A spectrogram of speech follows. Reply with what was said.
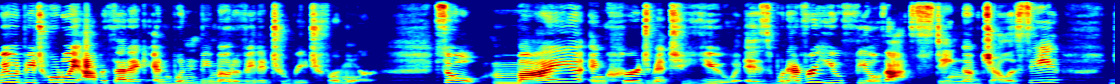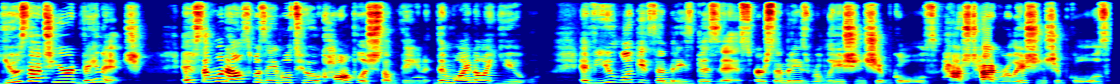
we would be totally apathetic and wouldn't be motivated to reach for more. So, my encouragement to you is whenever you feel that sting of jealousy, use that to your advantage If someone else was able to accomplish something, then why not you? If you look at somebody's business or somebody's relationship goals, hashtag relationship goals,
